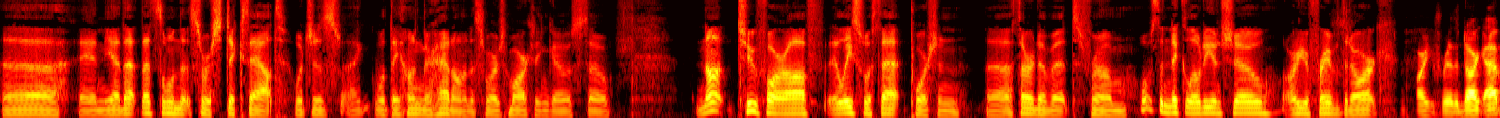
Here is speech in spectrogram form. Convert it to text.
Uh, and yeah, that that's the one that sort of sticks out, which is like, what they hung their hat on as far as marketing goes. So, not too far off, at least with that portion. Uh, a third of it from what was the Nickelodeon show? Are you afraid of the dark? Are you afraid of the dark? I,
